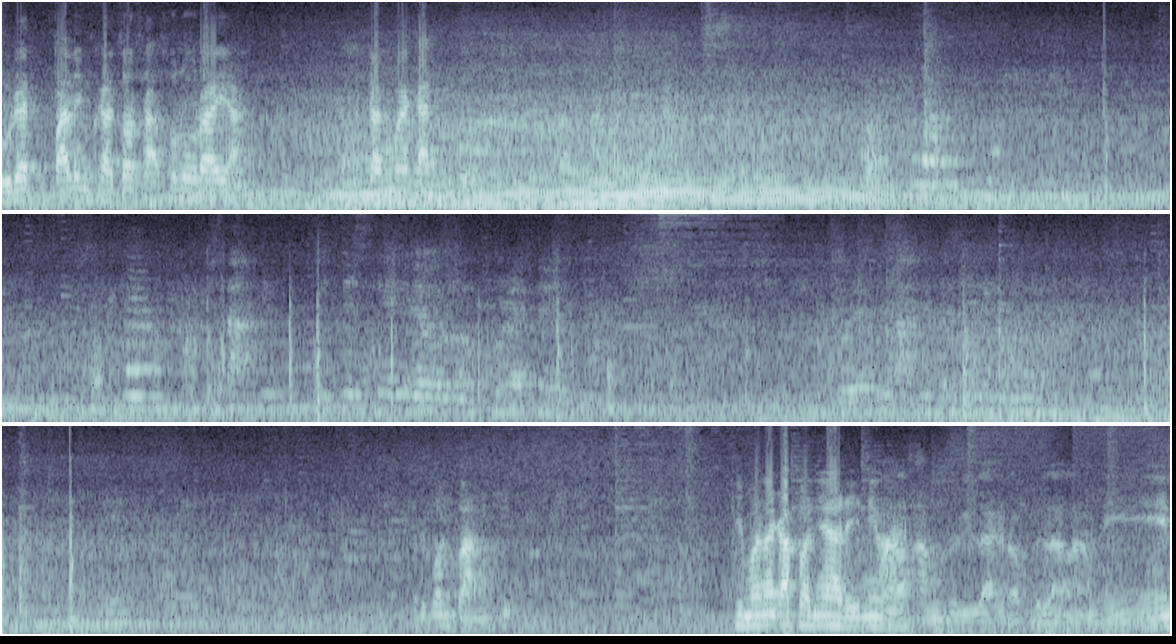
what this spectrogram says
Buret paling gacor sak Solo Raya. Sedang makan. Pripun Bang? Gimana kabarnya hari ini, Mas? Alhamdulillahirabbil alamin.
